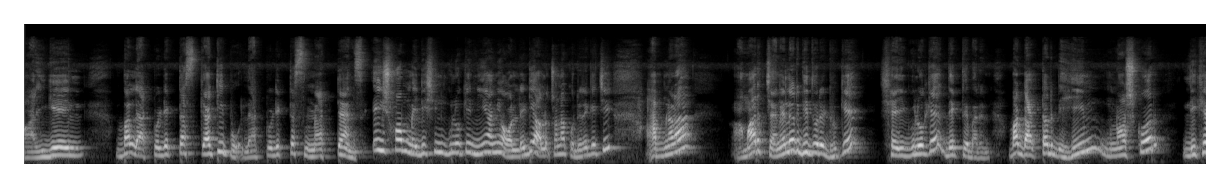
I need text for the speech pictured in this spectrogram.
মাইগেল বা ল্যাক্টোডেক্টাস ক্যাটিপো ল্যাক্টোডেক্টাস ম্যাকট্যান্স এই সব মেডিসিনগুলোকে নিয়ে আমি অলরেডি আলোচনা করে রেখেছি। আপনারা আমার চ্যানেলের ভিতরে ঢুকে সেইগুলোকে দেখতে পারেন। বা ডাক্তার ভীম নস্কর লিখে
